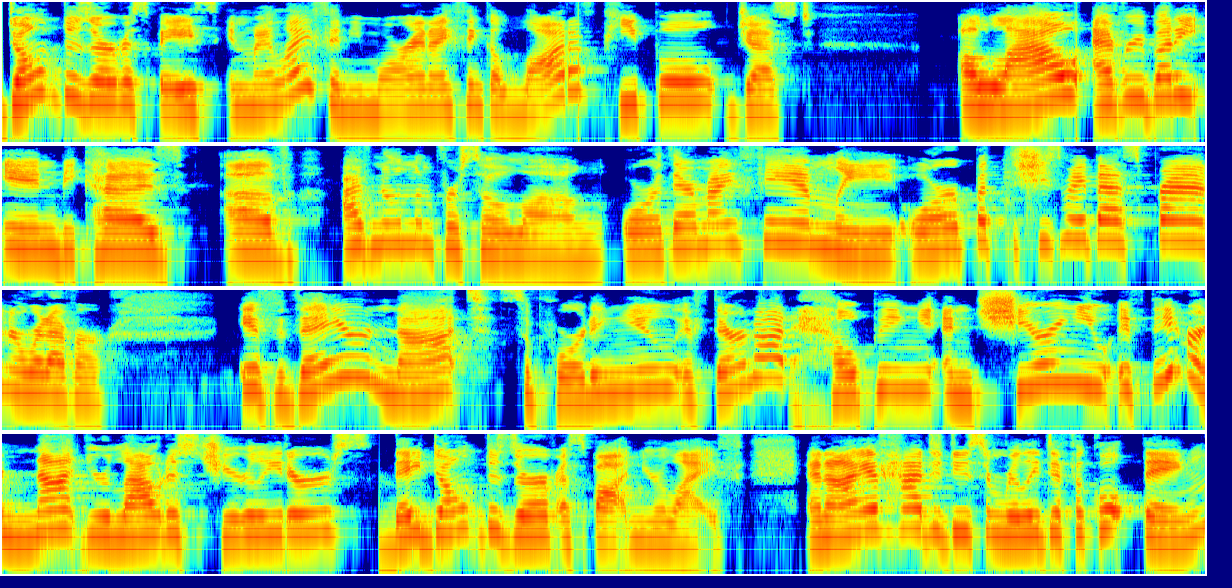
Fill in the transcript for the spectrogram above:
don't deserve a space in my life anymore and I think a lot of people just allow everybody in because of I've known them for so long or they're my family or but she's my best friend or whatever. If they are not supporting you, if they're not helping and cheering you, if they are not your loudest cheerleaders, they don't deserve a spot in your life. And I have had to do some really difficult things.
